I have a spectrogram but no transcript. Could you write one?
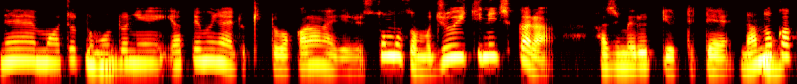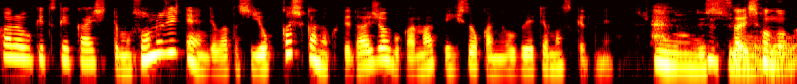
ねえまあちょっと本当にやってみないときっとわからないですし、そもそも11日から始めるって言ってて7日から受付開始ってもうその時点で私4日しかなくて大丈夫かなって密かに怯えてますけどね。そうなんですよ。最初の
